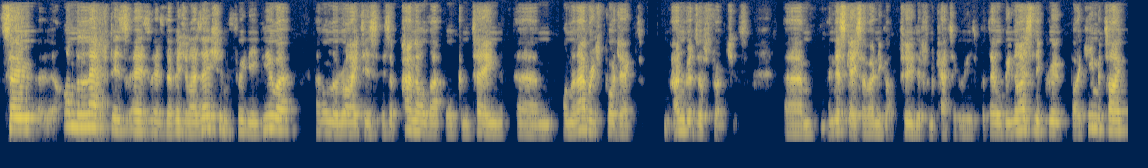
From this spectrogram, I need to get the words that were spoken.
so on the left is, is, is, the visualization 3D viewer, and on the right is, is a panel that will contain, um, on an average project, hundreds of structures. Um, in this case, I've only got two different categories, but they will be nicely grouped by chemotype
